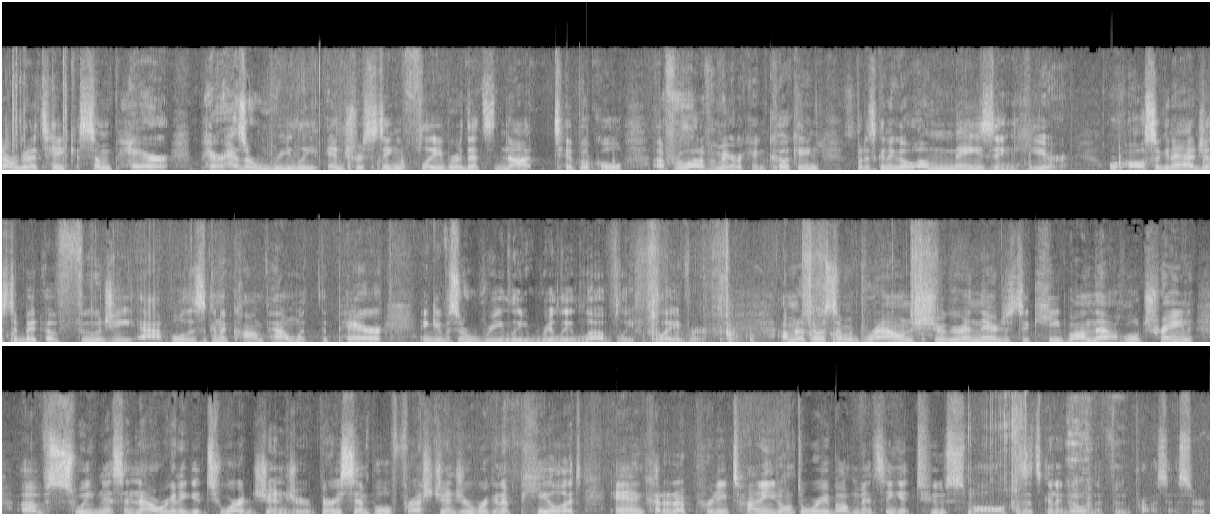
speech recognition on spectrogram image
Now we're gonna take some pear. Pear has a really interesting flavor that's not typical uh, for a lot of Americans American cooking, but it's gonna go amazing here. We're also gonna add just a bit of Fuji apple. This is gonna compound with the pear and give us a really, really lovely flavor. I'm gonna throw some brown sugar in there just to keep on that whole train of sweetness. And now we're gonna get to our ginger. Very simple, fresh ginger. We're gonna peel it and cut it up pretty tiny. You don't have to worry about mincing it too small because it's gonna go in the food processor.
